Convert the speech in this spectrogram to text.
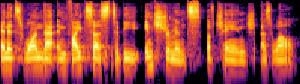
and it's one that invites us to be instruments of change as well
